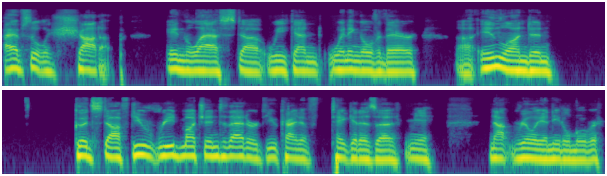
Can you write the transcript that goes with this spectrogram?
absolutely shot up in the last uh, weekend, winning over there uh, in London good stuff. Do you read much into that, or do you kind of take it as a meh, not really a needle mover?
